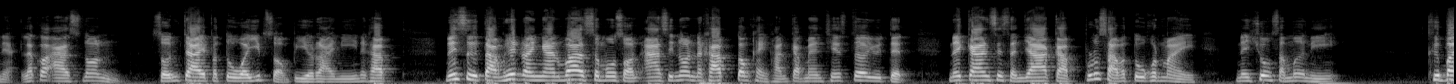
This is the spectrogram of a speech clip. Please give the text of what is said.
เนี่ยแล้วก็อาร์เซนอลสนใจประตูวัย 22 ปีรายนี้นะครับ ในสื่อต่างประเทศรายงานว่าสโมสรอาร์เซนอลนะครับต้องแข่งขันกับแมนเชสเตอร์ยูไนเต็ดในการเซ็นสัญญากับผู้รักษาประตูคนใหม่ในช่วงซัมเมอร์นี้ คือบา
